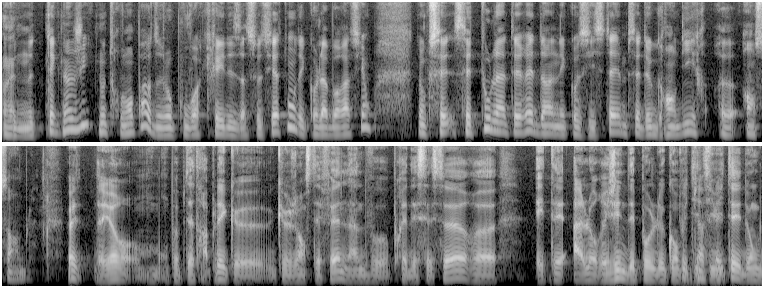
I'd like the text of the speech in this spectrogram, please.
une technologie que nous ne trouvons pas. Nous allons pouvoir créer des associations, des collaborations. Donc c'est tout l'intérêt d'un écosystème, c'est de grandir euh, ensemble. D'ailleurs, on peut peut-être rappeler que, Jean Stéphane, l'un de vos prédécesseurs, euh, était à l'origine des pôles de compétitivité. Donc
